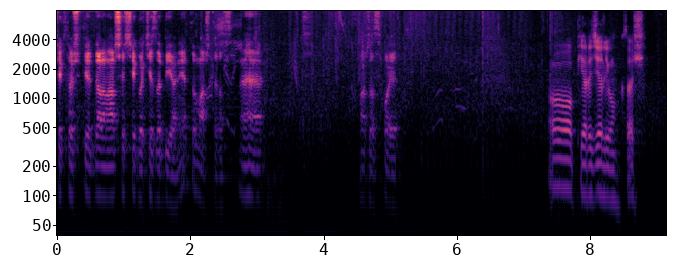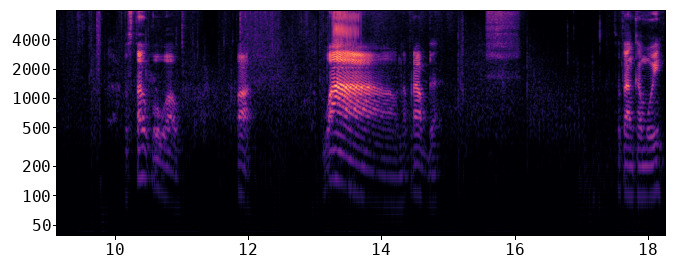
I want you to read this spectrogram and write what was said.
się ktoś wpierdala na trzeciego, cię zabija, nie? To masz teraz. Ehe. Masz za swoje. O, pierdzielił ktoś. Dostał? O wow. Fuck. Wow, naprawdę. Co tanka mój?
